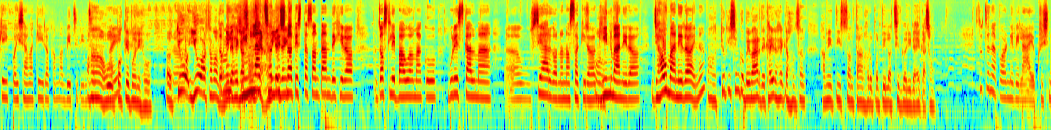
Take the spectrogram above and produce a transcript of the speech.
केही पैसामा केही रकममा बेचिदिन्छ हो? पक्कै पनि हो। त्यो यो अर्थमा घिन लाग्छ कृष्ण त्यस्ता सन्तान देखेर जसले बाबुआमाको बुढेसकालमा स्याहार गर्न नसकेर घिन मानेर झ्याउ मानेर होइन? त्यो किसिमको व्यवहार देखाइरहेका हुन्छन्। हामी ती सन्तानहरूप्रति लक्षित गरिरहेका छौँ। सूचना पढ्ने बेला आयो कृष्ण।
